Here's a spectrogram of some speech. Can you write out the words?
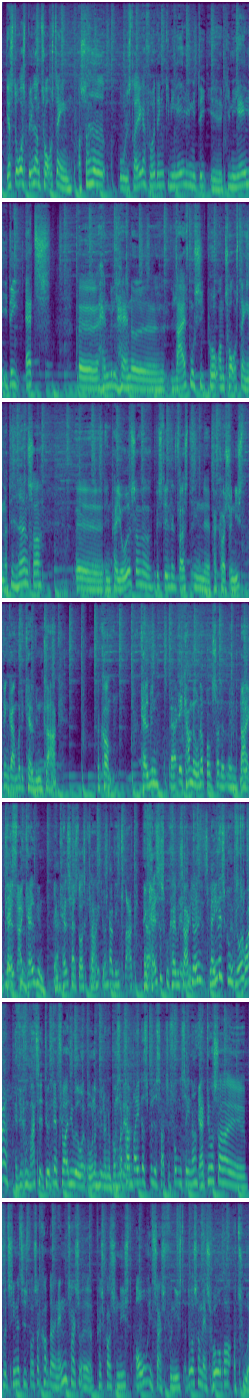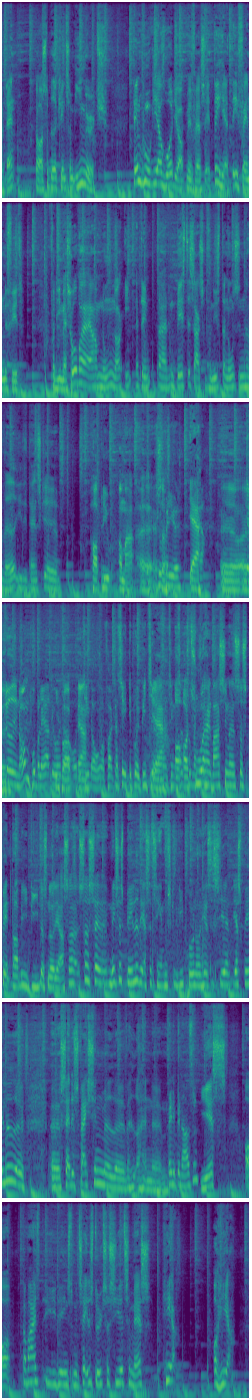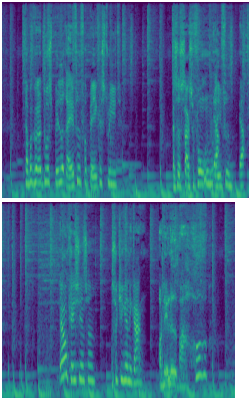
jeg stod og spillede om torsdagen, og så havde Ole Strikker fået den geniale idé, øh, geniale idé at øh, han ville have noget live musik på om torsdagen, og det havde han så øh, en periode, så bestilte han først en øh, percussionist. Dengang var det Calvin Clark, der kom. Calvin? Ja, ikke ham med underbukserne, men... Nej, Cal, nej Calvin. Han Ja, kaldte Cal- også Clark, Calvin- gjorde Calvin Clark. Han Ja. kaldte sig sgu Calvin Clark, Det- gjorde det- mener sgu, han gjorde. tror jeg. Ja, det kom bare til. Det var, den fløj lige ud af underhylderne på Og mig så kom der. en, der spillede saxofon senere. Ja, det var så øh, på et senere tidspunkt, så kom der en anden saxo- øh, percussionist og en saxofonist, og det var så Mads Håber og Ture Dan, der også er bedre kendt som Emerge. Dem huggede jeg hurtigt op med, for jeg sagde, det her, det er fandme fedt. Fordi Mads Håber er om nogen nok en af dem, der er den bedste saxofonist, der nogensinde har været i det danske øh, popliv. Og mig, øh, Klubmiljø. Ja. Ja. Øh, Det er blevet enormt populært, det var Hip-hop, over det ja. år, og folk har set det på Ibiza Ja, og sådan ting. og, så og man Ture, han var simpelthen så spændt op i beat og sådan noget der. Og så, så, så mens jeg spillede der, så tænkte jeg, nu skal vi lige prøve noget her. Så siger jeg, jeg spillede øh, øh, Satisfaction med, øh, hvad hedder han? Øh, Benny Benassi. Yes. Og der var et, i det instrumentale stykke, så siger jeg til Mads, her og her, der begynder du at spille riffet fra Baker Street. Altså saxofonen, ja. riffet. Ja. Ja, okay, siger han så. Og så gik han i gang, og det lød bare... Oh,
